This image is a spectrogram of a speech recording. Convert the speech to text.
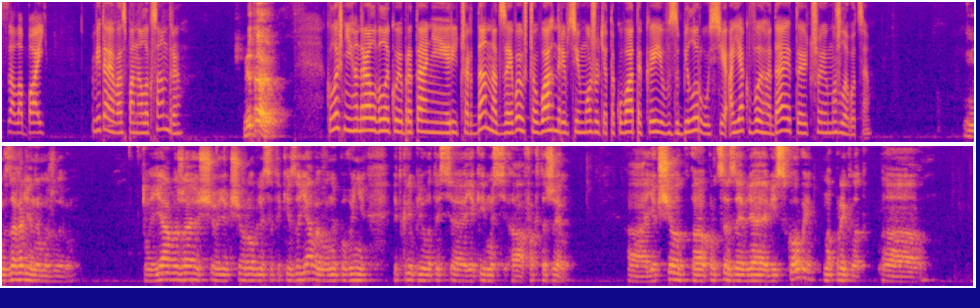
Салабай. Вітаю вас, пане Олександре. Вітаю. Колишній генерал Великої Британії Річард Даннат заявив, що вагнерівці можуть атакувати Київ з Білорусі. А як ви гадаєте, чи можливо це? Взагалі неможливо. Я вважаю, що якщо робляться такі заяви, вони повинні підкріплюватися якимось а, фактажем. А, якщо а, про це заявляє військовий, наприклад, а,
